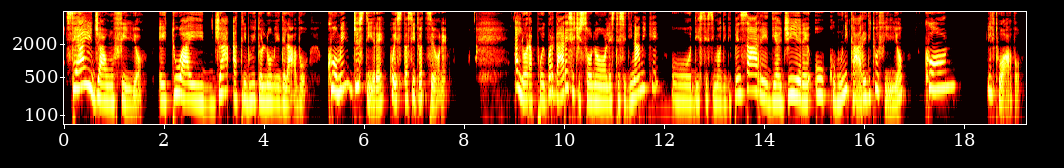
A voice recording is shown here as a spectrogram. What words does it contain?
Se hai già un figlio e tu hai già attribuito il nome dell'avo, come gestire questa situazione. Allora puoi guardare se ci sono le stesse dinamiche o gli stessi modi di pensare, di agire o comunicare di tuo figlio con il tuo avo.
